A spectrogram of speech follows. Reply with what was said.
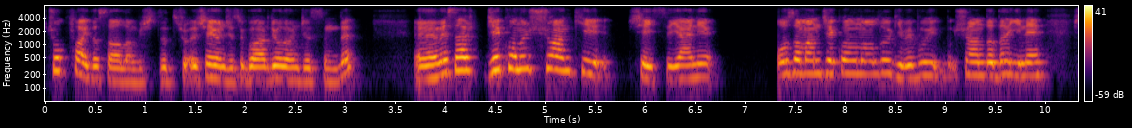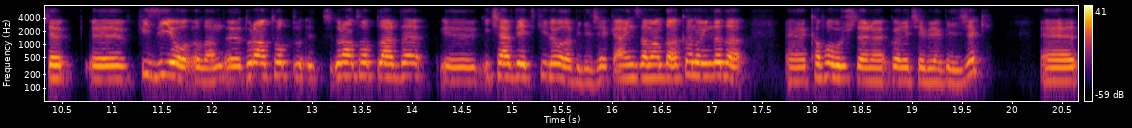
çok fayda sağlamıştı şey öncesi Guardiola öncesinde. E, mesela Ceko'nun şu anki şeysi yani o zaman Ceko'nun olduğu gibi bu, bu şu anda da yine işte e, fiziği olan e, duran top duran toplarda e, içeride etkili olabilecek. Aynı zamanda akan oyunda da e, kafa vuruşlarını gole çevirebilecek. E,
